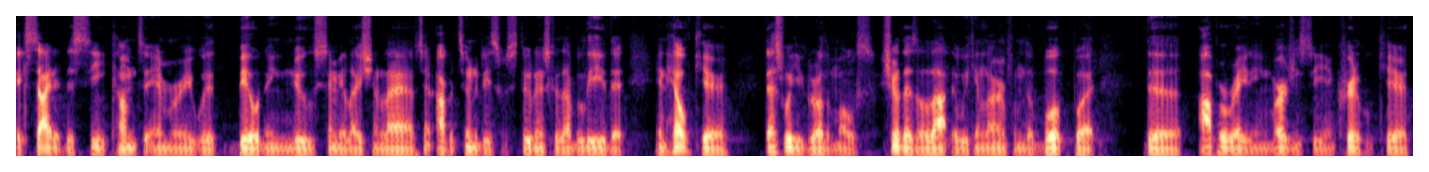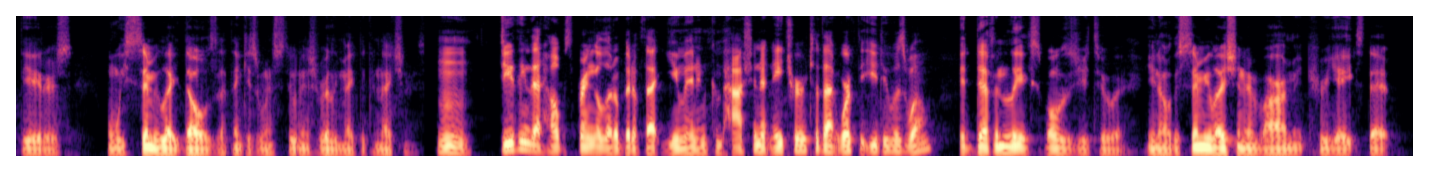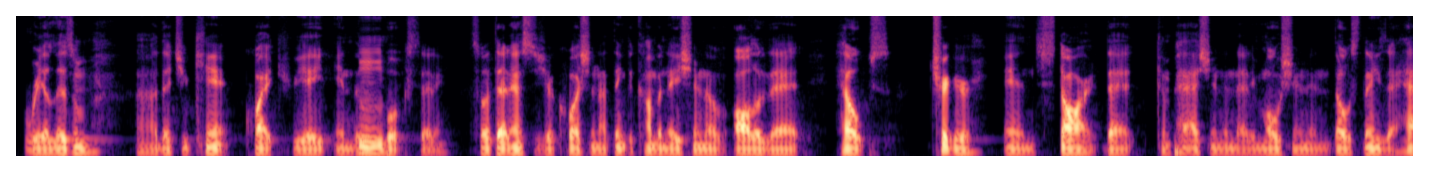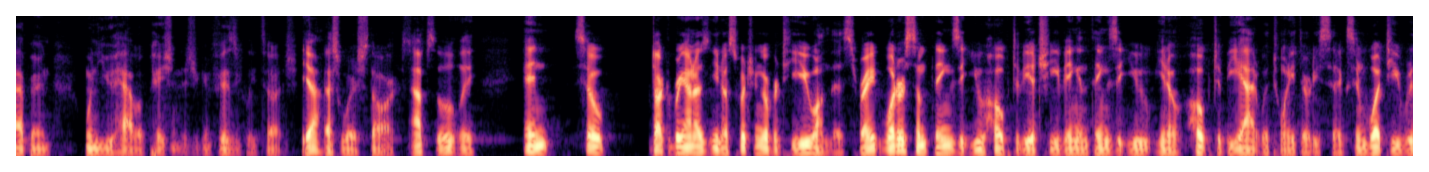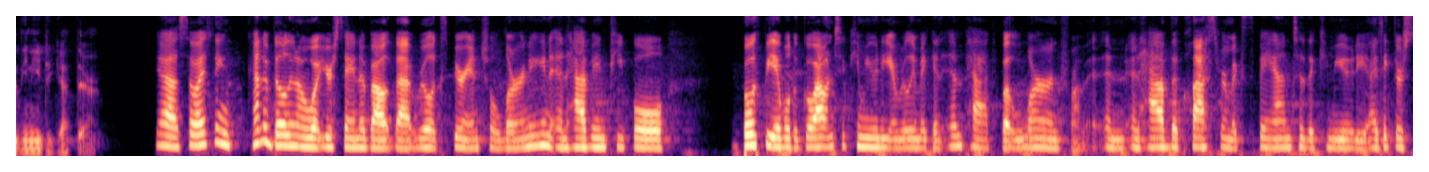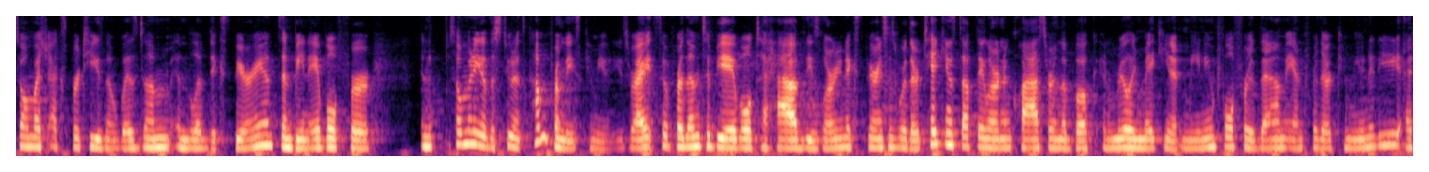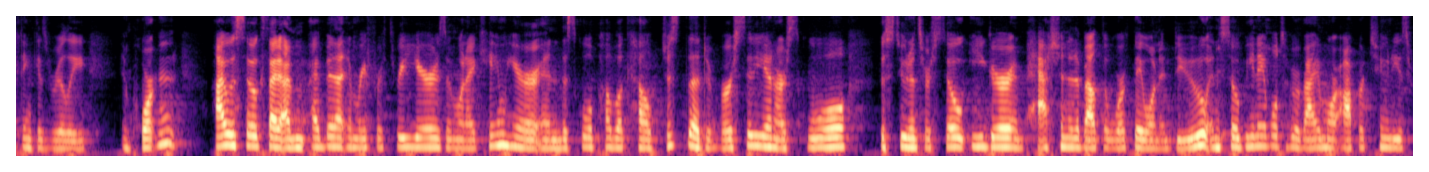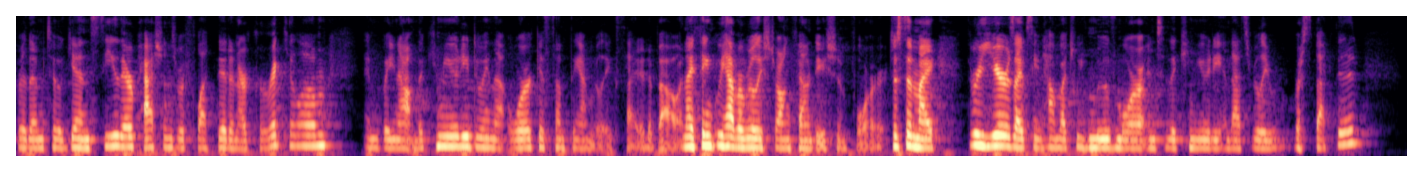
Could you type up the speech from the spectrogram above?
excited to see come to Emory with building new simulation labs and opportunities for students because I believe that in healthcare, that's where you grow the most. Sure, there's a lot that we can learn from the book, but the operating emergency and critical care theaters, when we simulate those, I think is when students really make the connections. Mm. Do you think that helps bring a little bit of that human and compassionate nature to that work that you do as well? It definitely exposes you to it. You know, the simulation environment creates that realism uh, that you can't quite create in the Mm. book setting. So, if that answers your question, I think the combination of all of that helps trigger and start that compassion and that emotion and those things that happen when you have a patient that you can physically touch. Yeah. That's where it starts. Absolutely. And so, Dr. Briana, you know, switching over to you on this, right? What are some things that you hope to be achieving and things that you, you know, hope to be at with 2036 and what do you really need to get there? Yeah, so I think kind of building on what you're saying about that real experiential learning and having people both be able to go out into community and really make an impact, but learn from it and, and have the classroom expand to the community. I think there's so much expertise and wisdom and lived experience and being able for and so many of the students come from these communities, right? So for them to be able to have these learning experiences where they're taking stuff they learn in class or in the book and really making it meaningful for them and for their community, I think is really important. I was so excited. I'm, I've been at Emory for three years, and when I came here and the School of Public Health, just the diversity in our school, the students are so eager and passionate about the work they want to do. And so being able to provide more opportunities for them to, again, see their passions reflected in our curriculum and being out in the community doing that work is something I'm really excited about. And I think we have a really strong foundation for. Just in my three years, I've seen how much we've moved more into the community, and that's really respected.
